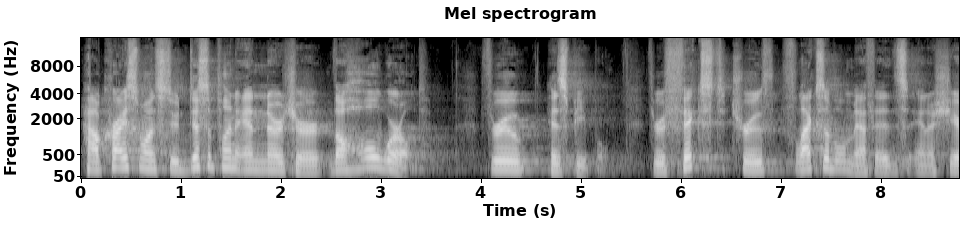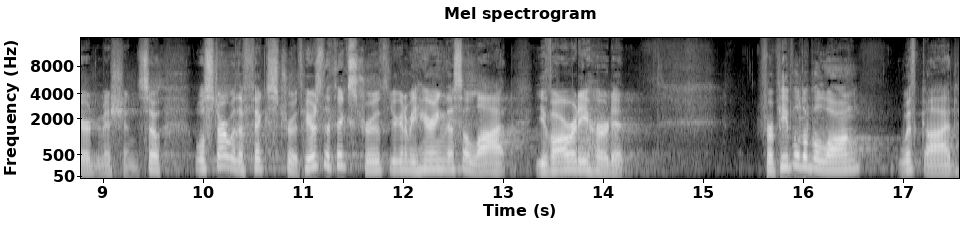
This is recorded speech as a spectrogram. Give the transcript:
how Christ wants to discipline and nurture the whole world through his people, through fixed truth, flexible methods, and a shared mission. So we'll start with a fixed truth. Here's the fixed truth. You're going to be hearing this a lot. You've already heard it. For people to belong with God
